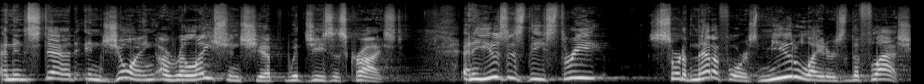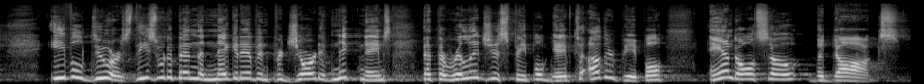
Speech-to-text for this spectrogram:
and instead enjoying a relationship with Jesus Christ. And he uses these three sort of metaphors mutilators of the flesh, evildoers. These would have been the negative and pejorative nicknames that the religious people gave to other people, and also the dogs.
